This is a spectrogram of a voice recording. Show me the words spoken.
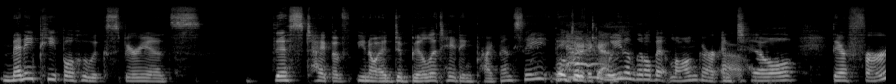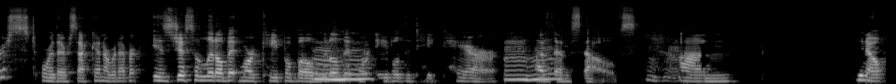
many people who experience this type of you know a debilitating pregnancy they we'll have to wait a little bit longer oh. until their first or their second or whatever is just a little bit more capable mm-hmm. a little bit more mm-hmm. able to take care mm-hmm. of themselves mm-hmm. um you know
